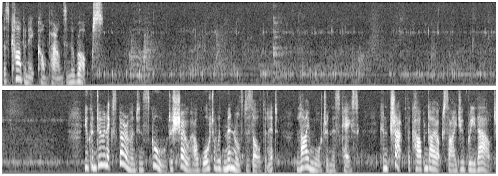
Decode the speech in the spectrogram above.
as carbonate compounds in the rocks. You can do an experiment in school to show how water with minerals dissolved in it, lime water in this case, can trap the carbon dioxide you breathe out.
